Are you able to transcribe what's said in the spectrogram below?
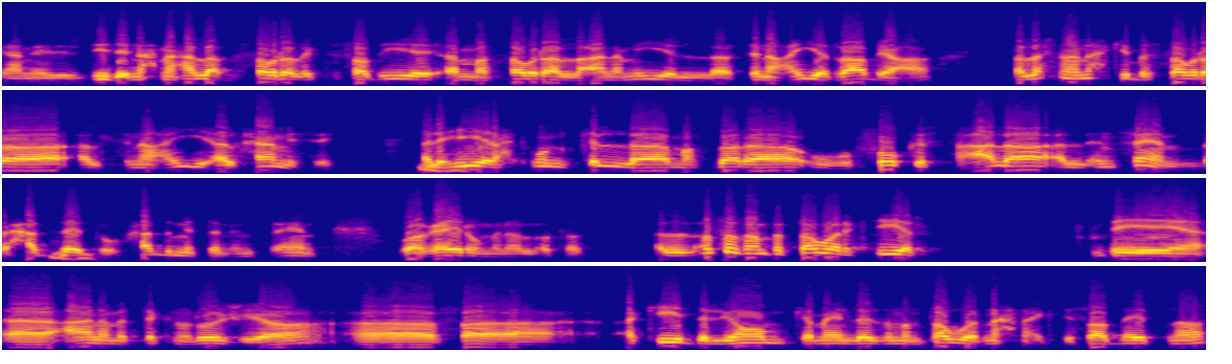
يعني جديدة. نحن هلأ بالثورة الاقتصادية أما الثورة العالمية الصناعية الرابعة بلشنا نحكي بالثورة الصناعية الخامسة اللي هي رح تكون كلها مصدرها وفوكس على الإنسان بحد ذاته خدمة الإنسان وغيره من القصص. القصص عم تتطور كثير بعالم التكنولوجيا آه، فأكيد اليوم كمان لازم نطور نحن اقتصاداتنا.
